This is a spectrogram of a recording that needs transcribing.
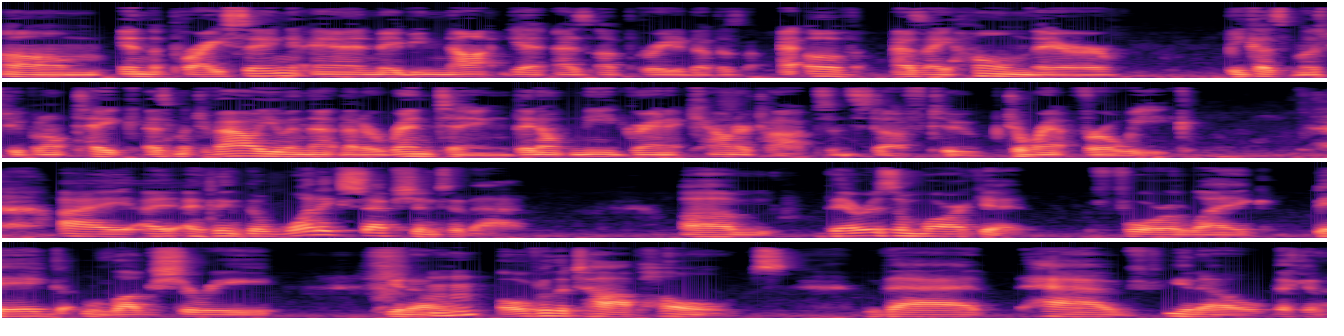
um, in the pricing and maybe not get as upgraded of as of as a home there because most people don't take as much value in that that are renting. They don't need granite countertops and stuff to to rent for a week. I, I, I think the one exception to that, um, there is a market for like big luxury, you know, mm-hmm. over the top homes that have, you know, that can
